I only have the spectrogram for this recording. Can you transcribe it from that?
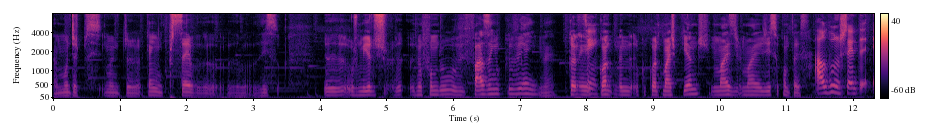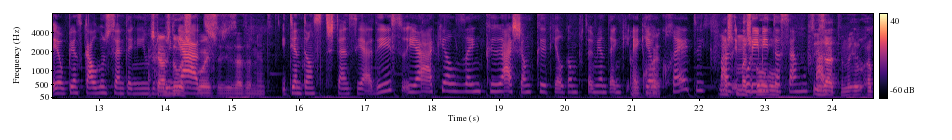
há muitas, muito, quem percebe disso, eh, os miúdos, eh, no fundo, fazem o que veem, né? Quanto, Sim. quanto, quanto mais pequenos, mais, mais isso acontece. Alguns sentem, eu penso que alguns sentem Acho que há as duas envergonhados coisas, exatamente. e tentam se distanciar disso, e há aqueles em que acham que aquele comportamento é que É é, o que é o correto. e que Mas- faz, e mas por o- imitação o fazem. Exato, eu-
